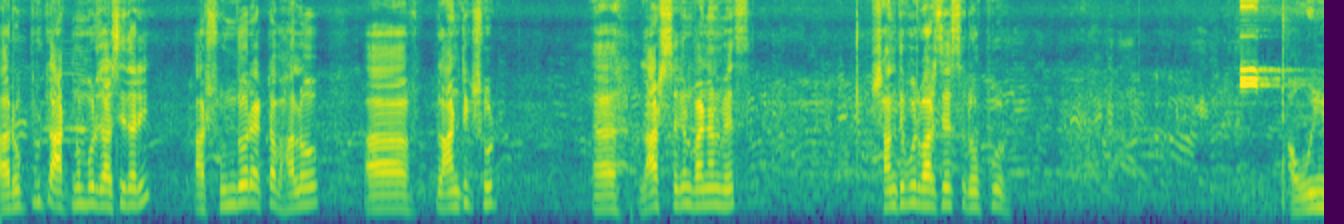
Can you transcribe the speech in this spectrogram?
আর রূপপুরকে আট নম্বর জার্সিদারি আর সুন্দর একটা ভালো প্লান্টিক shoot last second final match Shantipur versus Ruppur. Win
